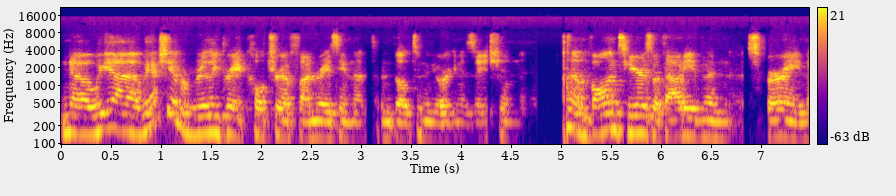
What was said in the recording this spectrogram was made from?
No, we uh, we actually have a really great culture of fundraising that's been built into the organization. volunteers without even spurring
